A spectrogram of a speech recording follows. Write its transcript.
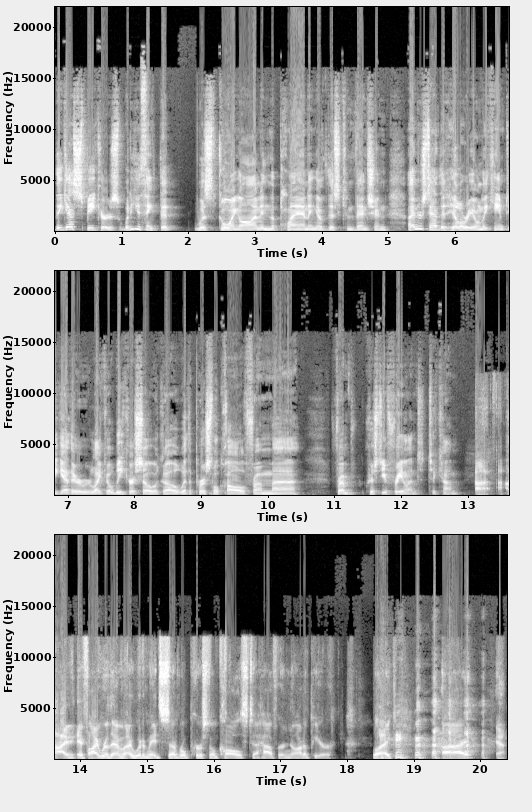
The guest speakers, what do you think that was going on in the planning of this convention. I understand that Hillary only came together like a week or so ago with a personal call from uh, from Chrystia Freeland to come. Uh, I, if I were them, I would have made several personal calls to have her not appear. Like, uh,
